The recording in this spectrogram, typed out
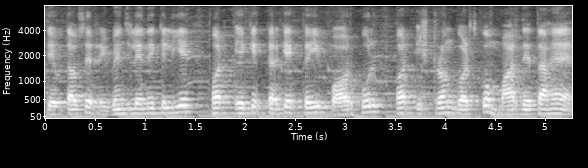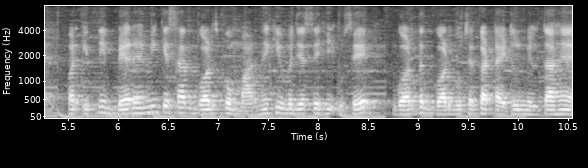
देवताओं से रिवेंज लेने के लिए और एक एक करके कई पावरफुल और स्ट्रॉन्ग गॉड्स को मार देता है और इतनी बेरहमी के साथ गॉड्स को मारने की वजह से ही उसे गौर तक गॉड बुचर का टाइटल मिलता है।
